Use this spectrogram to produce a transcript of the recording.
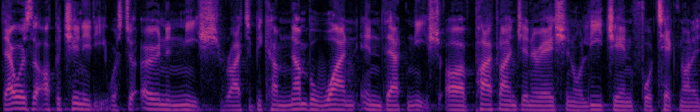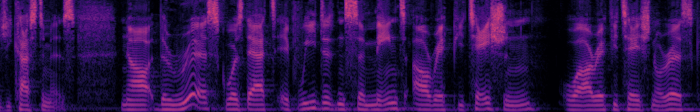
that was the opportunity was to own a niche, right? To become number one in that niche of pipeline generation or lead gen for technology customers. Now the risk was that if we didn't cement our reputation or our reputational risk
